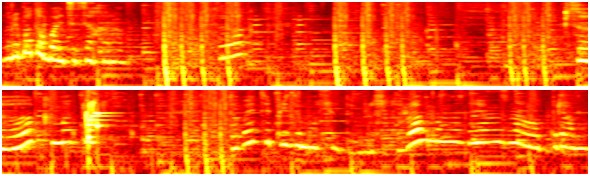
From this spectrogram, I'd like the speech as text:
Мені подобається ця гра. Так. Так, ми. Давайте підемо сюди в ресторан. Я не знаю, от прямо.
